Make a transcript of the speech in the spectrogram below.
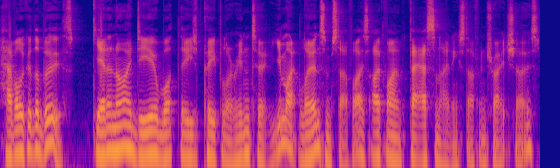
have a look at the booths, get an idea what these people are into. You might learn some stuff. I, I, find fascinating stuff in trade shows.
